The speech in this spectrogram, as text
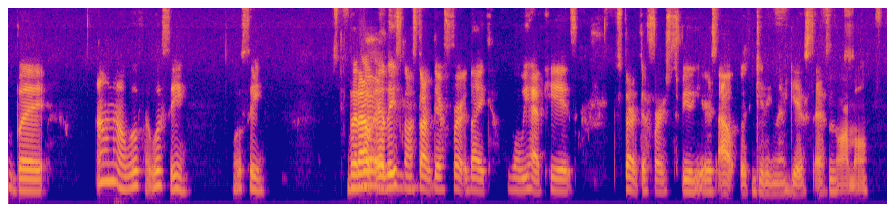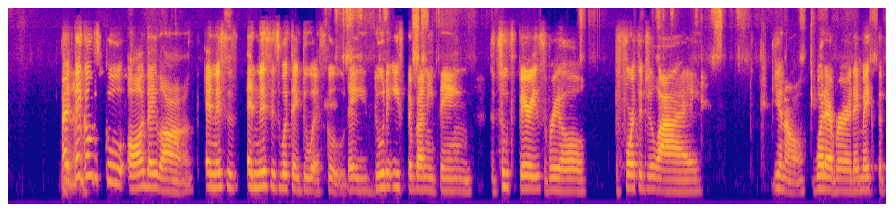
But I don't know. We'll we'll see. We'll see. But I'm at least gonna start there for like when we have kids. Start the first few years out with getting them gifts as normal they go to school all day long, and this is and this is what they do at school. They do the Easter Bunny thing, the Tooth Fairy's real, the Fourth of July, you know, whatever. They make the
